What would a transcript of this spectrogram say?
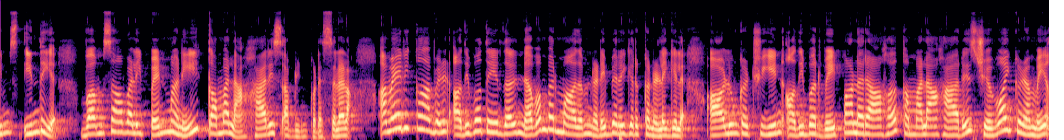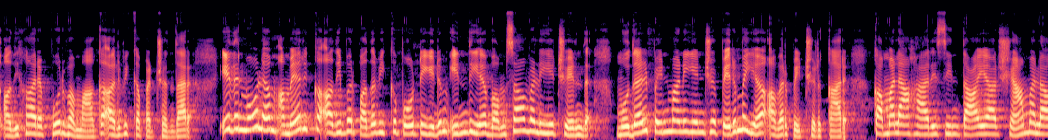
இம்ஸ் இந்திய வம்சாவளி பெண்மணி கமலா ஹாரிஸ் அப்படின்னு கூட சொல்லலாம். அமெரிக்காவில் அதிபர் தேர்தல் நவம்பர் மாதம் நடைபெற இருக்க நிலையில் ஆளுங்கட்சியின் அதிபர் வேட்பாளராக கமலா ஹாரிஸ் செவ்வாய்க்கிழமை அதிகாரப்பூர்வமாக அறிவிக்கப்பட்டிருந்தார். இதன் மூலம் அமெரிக்க அதிபர் பதவிக்கு போட்டியிடும் இந்திய வம்சாவளியைச் சேர்ந்த முதல் பெண்மணி என்ற பெருமையை அவர் பெற்றிருக்கார். கமலா ஹாரிஸின் தாயார் ஷியாமலா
